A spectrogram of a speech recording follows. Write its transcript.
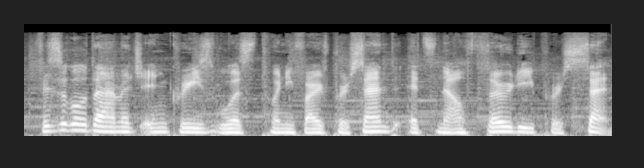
physical damage increase was 25%, it's now 30%.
